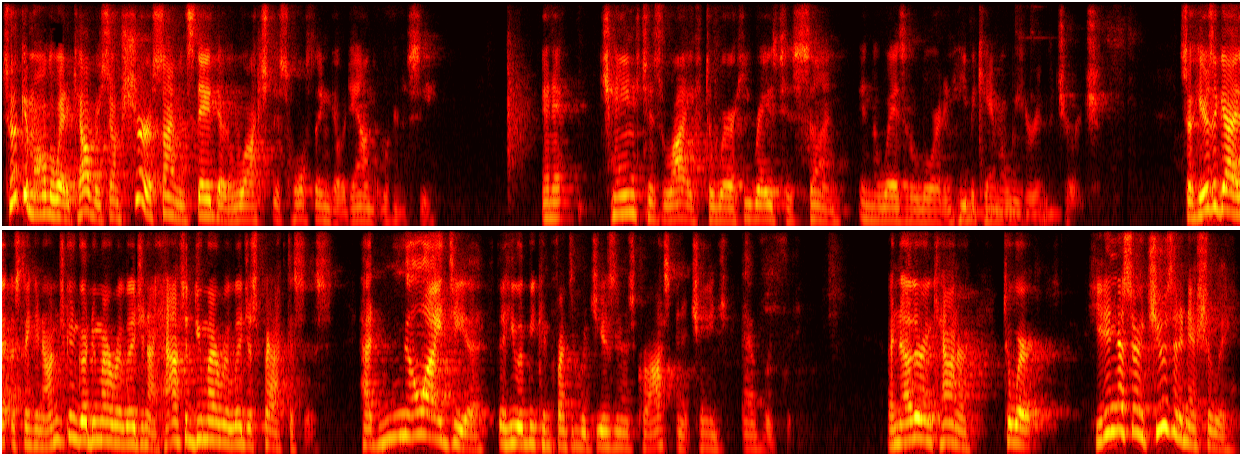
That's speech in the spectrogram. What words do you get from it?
took him all the way to Calvary. So, I'm sure Simon stayed there to watch this whole thing go down that we're going to see. And it changed his life to where he raised his son in the ways of the Lord and he became a leader in the church. So here's a guy that was thinking, I'm just going to go do my religion. I have to do my religious practices. Had no idea that he would be confronted with Jesus and his cross, and it changed everything. Another encounter to where he didn't necessarily choose it initially,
